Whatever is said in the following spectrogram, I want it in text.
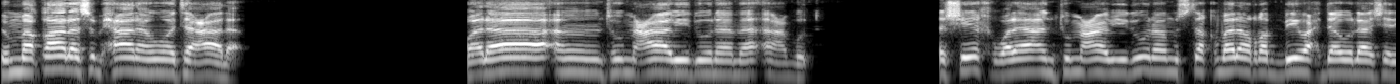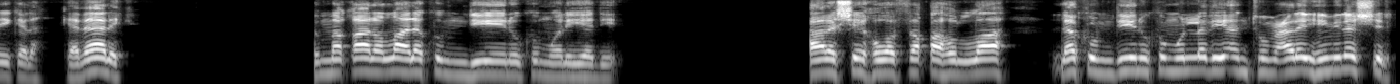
ثم قال سبحانه وتعالى ولا أنتم عابدون ما أعبد. الشيخ ولا أنتم عابدون مستقبلا ربي وحده لا شريك له. كذلك. ثم قال الله لكم دينكم ولي دين. قال الشيخ وفقه الله لكم دينكم الذي أنتم عليه من الشرك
